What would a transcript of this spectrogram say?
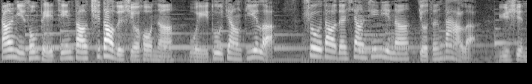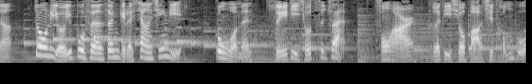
当你从北京到赤道的时候呢，纬度降低了，受到的向心力呢就增大了，于是呢重力有一部分分给了向心力，供我们随地球自转，从而和地球保持同步。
